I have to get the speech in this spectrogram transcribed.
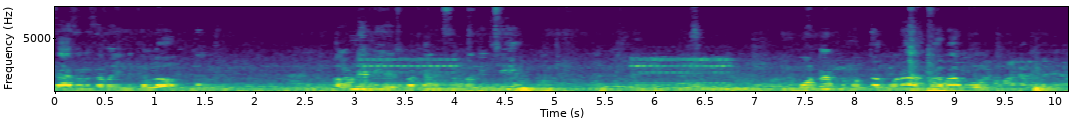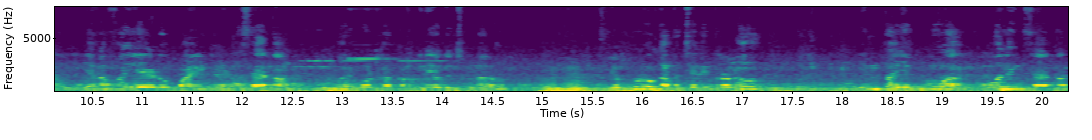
శాసనసభ ఎన్నికల్లో పలమనేరు నియోజకవర్గానికి సంబంధించి ఓటర్లు మొత్తం కూడా దాదాపు ఎనభై ఏడు పాయింట్ రెండు శాతం వారి ఓటు హక్కును వినియోగించుకున్నారు. ఎప్పుడూ గత చరిత్రలో ఇంత ఎక్కువ పోలింగ్ శాతం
